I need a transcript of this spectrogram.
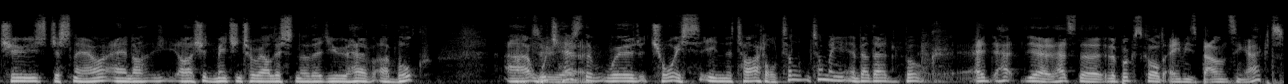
choose just now, and I, I should mention to our listener that you have a book uh, which has the word choice in the title. Tell, tell me about that book. It ha- yeah, that's the the book's called Amy's Balancing Act.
